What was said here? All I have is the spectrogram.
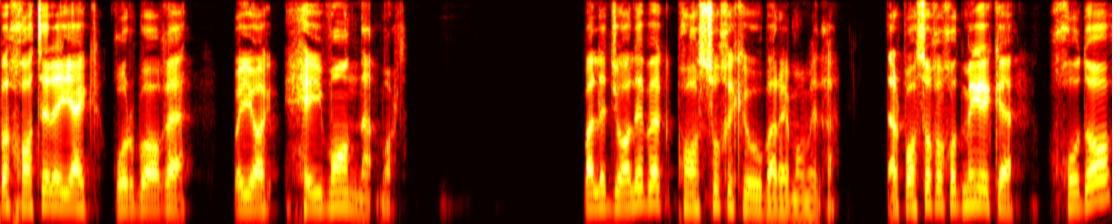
به خاطر یک قرباغه و یا حیوان نمرد. ولی جالبه پاسخی که او برای ما میده. در پاسخ خود میگه که خدا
